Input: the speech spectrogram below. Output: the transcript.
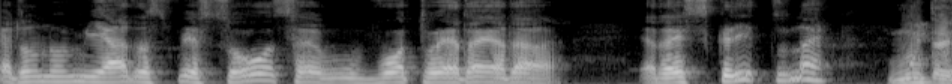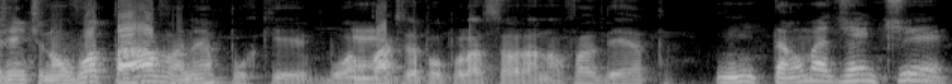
eram nomeadas pessoas, o voto era, era, era escrito, né? Muita gente não votava, né? Porque boa é. parte da população era analfabeta. Então a gente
